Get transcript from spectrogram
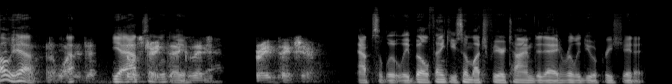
oh yeah, I wanted to yeah, illustrate absolutely. that because great picture. Absolutely, Bill. Thank you so much for your time today. I really do appreciate it.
